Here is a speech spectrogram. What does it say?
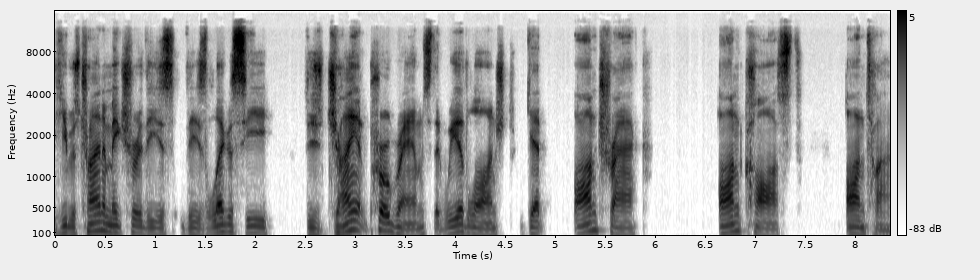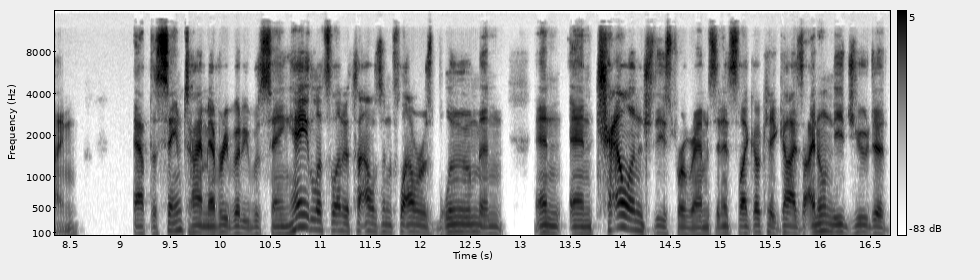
He was trying to make sure these these legacy these giant programs that we had launched get on track, on cost, on time. At the same time, everybody was saying, "Hey, let's let a thousand flowers bloom and and and challenge these programs." And it's like, okay, guys, I don't need you to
